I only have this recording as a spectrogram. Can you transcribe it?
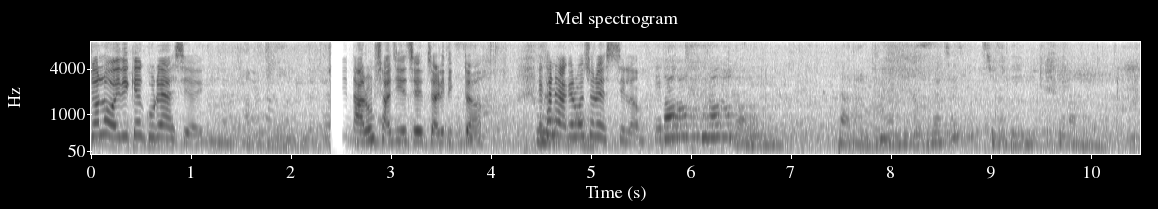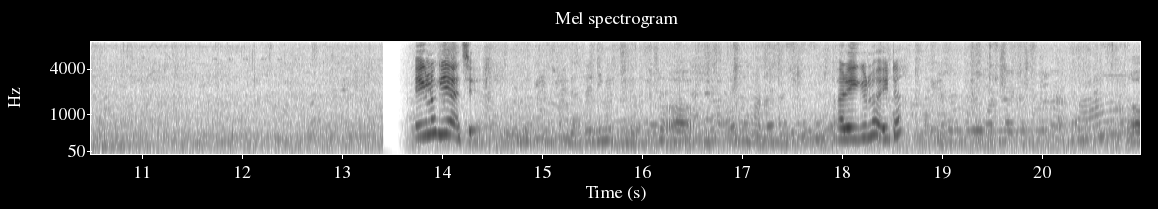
চলো ওইদিকে ঘুরে আসি দারুণ সাজিয়েছে চারিদিকটা। এখানে আগের বছর এসেছিলাম। এগুলো কি আছে। আর এইগুলো এটা? ও।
